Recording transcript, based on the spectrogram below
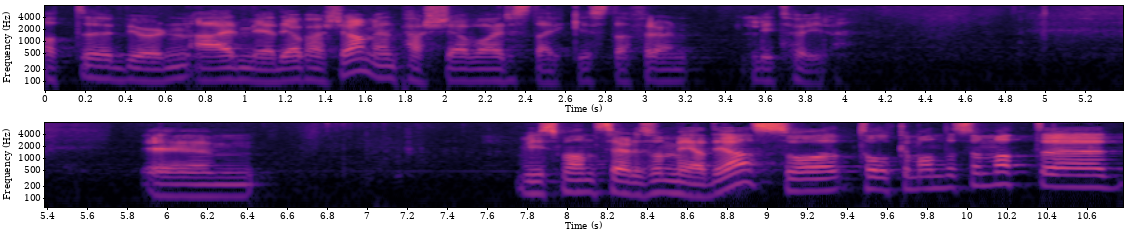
At eh, bjørnen er Media Persia, men Persia var sterkest. Derfor er den litt høyere. Um, hvis man ser det som media, så tolker man det som at uh,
